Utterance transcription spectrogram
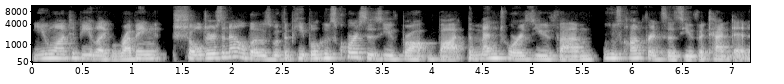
You want to be like rubbing shoulders and elbows with the people whose courses you've brought, bought, the mentors you've, um, whose conferences you've attended.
